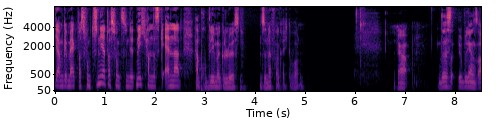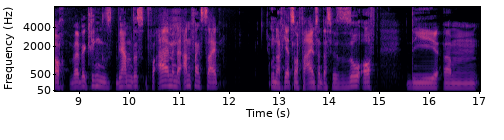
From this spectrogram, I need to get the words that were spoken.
die haben gemerkt, was funktioniert, was funktioniert nicht, haben das geändert, haben Probleme gelöst und sind erfolgreich geworden. Ja. Das übrigens auch, weil wir kriegen, wir haben das vor allem in der Anfangszeit und auch jetzt noch vereinzelt, dass wir so oft die ähm,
